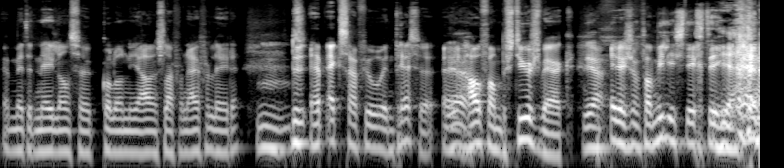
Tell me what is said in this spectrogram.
met het Nederlandse koloniaal en slavernijverleden. Mm. Dus heb extra veel interesse. Uh, Ja. Hou van bestuurswerk. ja. Er is een familiestichting. Ja. En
